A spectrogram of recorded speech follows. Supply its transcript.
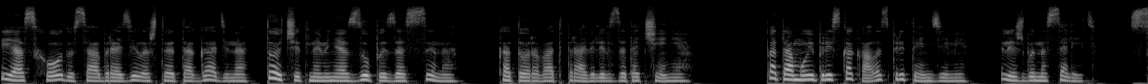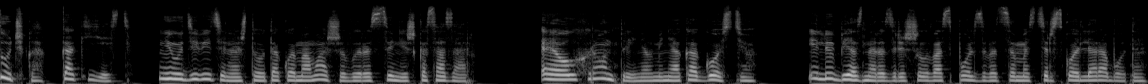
Я сходу сообразила, что эта гадина точит на меня зуб из-за сына, которого отправили в заточение. Потому и прискакала с претензиями, лишь бы насолить. Сучка, как есть. Неудивительно, что у такой мамаши вырос сынишка Сазар. Эолхрон принял меня как гостью и любезно разрешил воспользоваться мастерской для работы.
